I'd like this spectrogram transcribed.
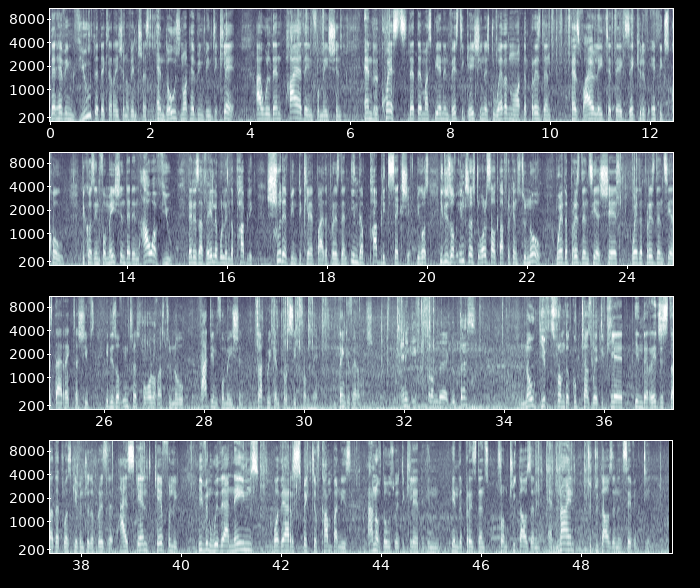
that having viewed the declaration of interest and those not having been declared, I will then PAIA the information and requests that there must be an investigation as to whether or not the president has violated the executive ethics code because information that in our view that is available in the public should have been declared by the president in the public section because it is of interest to all South Africans to know where the presidency has shares, where the presidency has directorships. It is of interest for all of us to know that information so that we can proceed from there. Thank you very much. Any gifts from the Guptas? No gifts from the Guptas were declared in the register that was given to the president. I scanned carefully, even with their names or their respective companies, none of those were declared in, in the president's from 2009 to 2017.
